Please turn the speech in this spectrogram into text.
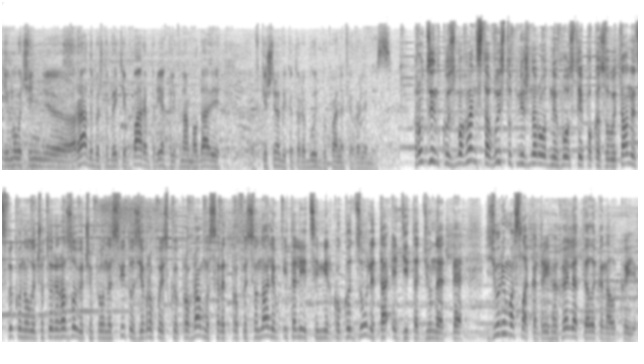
и мы очень э, рады бы, чтобы эти пары приехали к нам в Молдавии, э, в Кишиневе, который будет буквально в феврале месяце. Родзинкою змагань став виступ міжнародних гостей. Показовий танець виконали чотириразові чемпіони світу з європейської програми серед професіоналів італійці Мірко Годзолі та Едіта Дюнетте. Юрій Маслак, Андрій Гагеля, телеканал Київ.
